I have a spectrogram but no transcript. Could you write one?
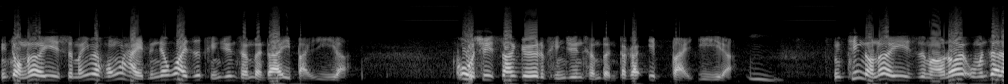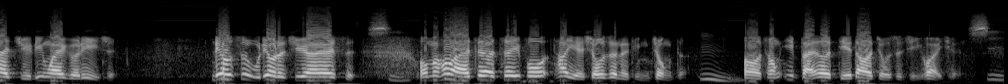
你懂那个意思吗？因为红海人家外资平均成本大概一百一了，过去三个月的平均成本大概一百一了，嗯，你听懂那个意思吗？然后我们再来举另外一个例子。六四五六的 GIS，是，我们后来这这一波，它也修正的挺重的，嗯，哦，从一百二跌到九十几块钱，是，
